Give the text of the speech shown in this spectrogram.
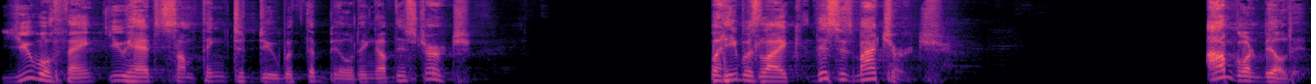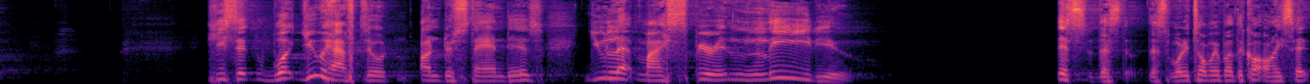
you will think you had something to do with the building of this church. But He was like, This is my church. I'm going to build it. He said, What you have to understand is you let my spirit lead you. This, this is what he told me about the call. He said,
